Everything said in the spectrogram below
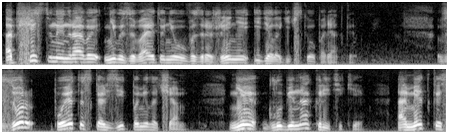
Общественные нравы не вызывают у него возражения идеологического порядка. Взор поэта скользит по мелочам – не глубина критики, а меткость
